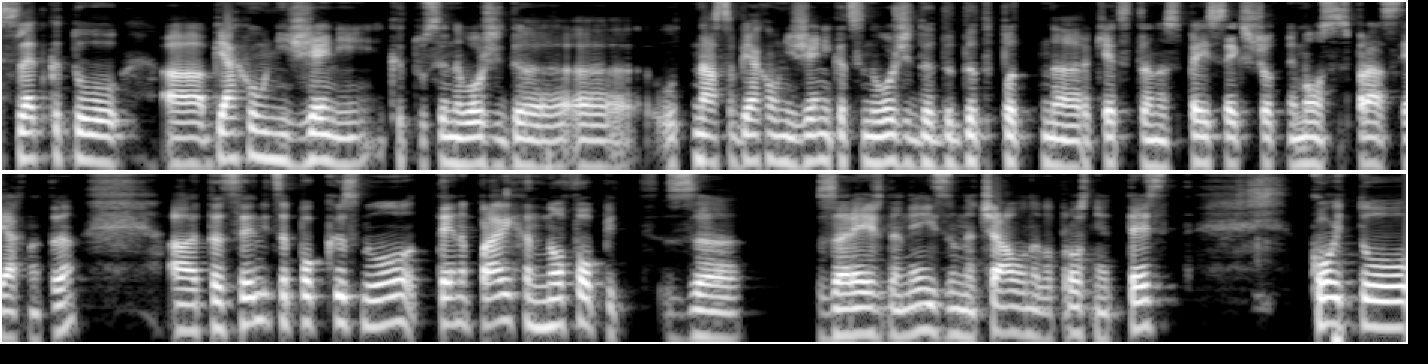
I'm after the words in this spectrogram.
след като а, бяха унижени, като се наложи да а, от НАСА бяха унижени, като се наложи да дадат път на ракетата на SpaceX, защото не могат да се справят с тяхната. А, та седмица по-късно те направиха нов опит за зареждане и за начало на въпросния тест, който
